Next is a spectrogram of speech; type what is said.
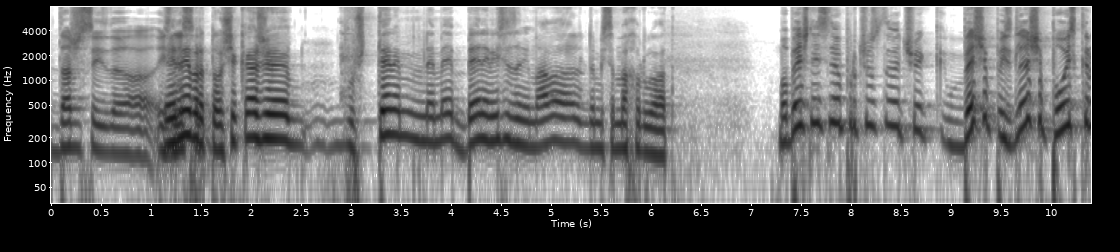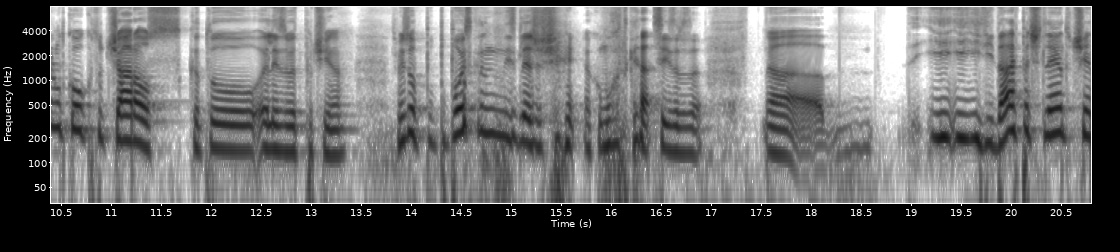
даже се да Е, не, брат, той ще каже, въобще не, не ме бе, не ми се занимава да ми се маха от главата. Ма беше наистина прочувствен човек. Беше, изглеждаше по-искрен, отколкото Чарлз, като Елизабет почина. В смисъл, по- по- по-искрен изглеждаше, ако мога така да се израза. А, и, и, и ти даде впечатлението, че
